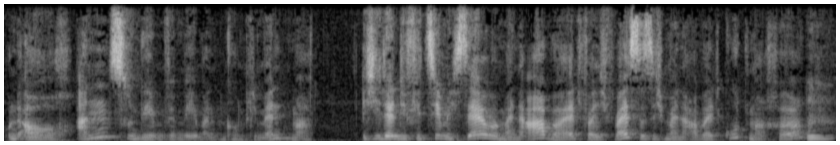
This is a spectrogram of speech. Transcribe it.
Und auch anzunehmen, wenn mir jemand ein Kompliment macht. Ich identifiziere mich sehr über meine Arbeit, weil ich weiß, dass ich meine Arbeit gut mache. Mhm.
